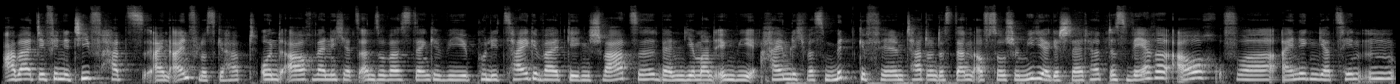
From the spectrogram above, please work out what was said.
Aber definitiv hat es einen Einfluss gehabt. Und auch wenn ich jetzt an sowas denke wie Polizeigewalt gegen Schwarze, wenn jemand irgendwie heimlich was mitgefilmt hat und das dann auf Social Media gestellt hat, das wäre auch vor einigen Jahrzehnten,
